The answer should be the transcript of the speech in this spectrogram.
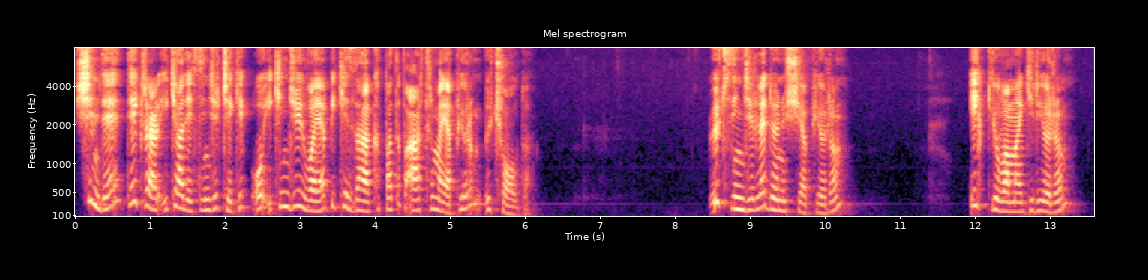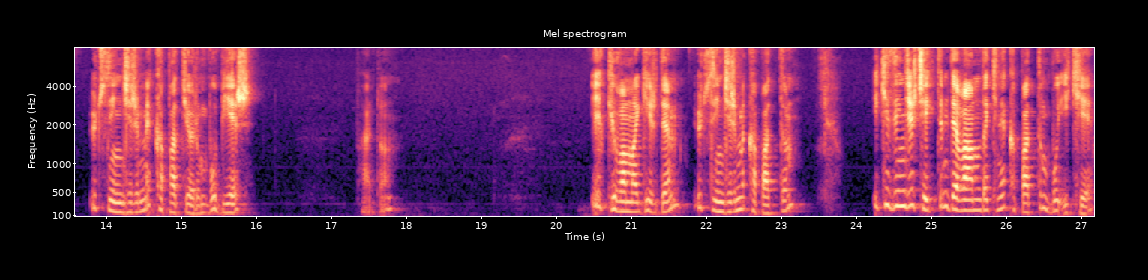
Şimdi tekrar 2 adet zincir çekip o ikinci yuvaya bir kez daha kapatıp artırma yapıyorum. 3 oldu. 3 zincirle dönüş yapıyorum. İlk yuvama giriyorum. 3 zincirimi kapatıyorum. Bu 1. Pardon. İlk yuvama girdim. 3 zincirimi kapattım. 2 zincir çektim. Devamındakine kapattım. Bu 2.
